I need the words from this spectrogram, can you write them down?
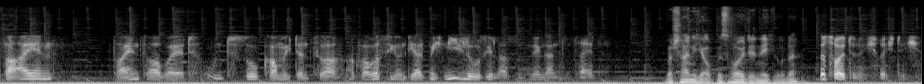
Verein, Vereinsarbeit und so kam ich dann zur Aquaristik und die hat mich nie losgelassen in den ganzen Zeiten. Wahrscheinlich auch bis heute nicht, oder? Bis heute nicht, richtig.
